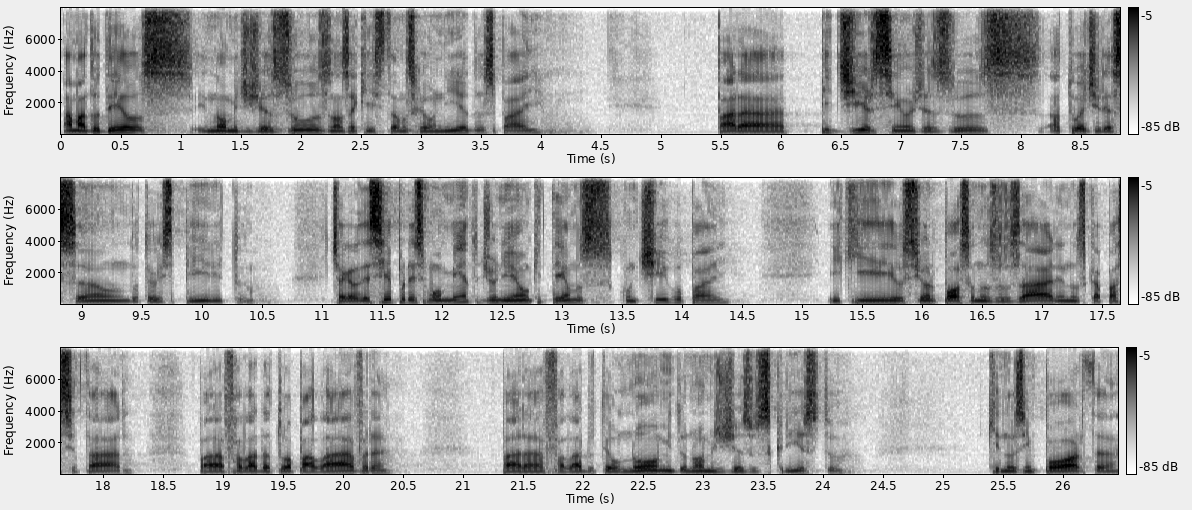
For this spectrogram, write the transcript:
Amado Deus, em nome de Jesus, nós aqui estamos reunidos, Pai, para pedir, Senhor Jesus, a tua direção, do teu Espírito, te agradecer por esse momento de união que temos contigo, Pai, e que o Senhor possa nos usar e nos capacitar para falar da tua palavra, para falar do teu nome, do nome de Jesus Cristo, que nos importa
